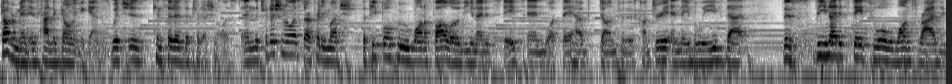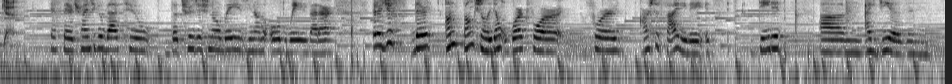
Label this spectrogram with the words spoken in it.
government is kind of going against, which is considered the traditionalist. And the traditionalists are pretty much the people who want to follow the United States and what they have done for this country, and they believe that this the United States will once rise again. Yes, they're trying to go back to the traditional ways, you know, the old ways that are that are just they're unfunctional. They don't work for for our society. They it's it's dated um, ideas and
